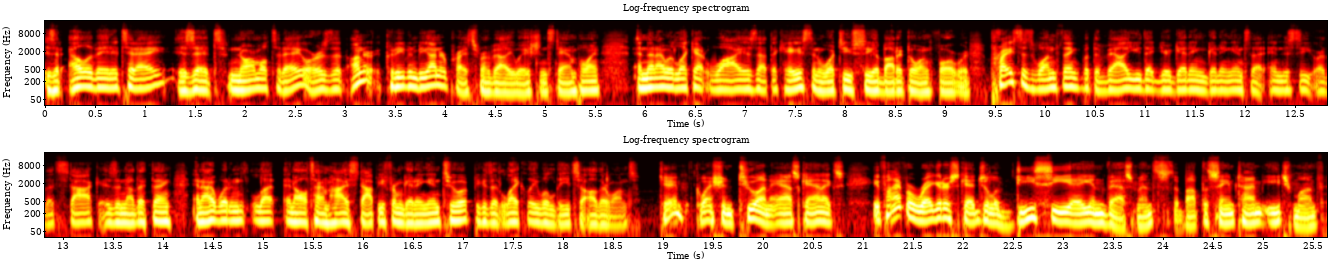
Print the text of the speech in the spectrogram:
Is it elevated today? Is it normal today, or is it under? It could even be underpriced from a valuation standpoint. And then I would look at why is that the case, and what do you see about it going forward. Price is one thing, but the value that you're getting getting into that industry or that stock is another thing. And I wouldn't let an all-time high stop you from getting into it because it likely will lead to other ones. Okay, question two on Ask Annex. If I have a regular schedule of DCA investments about the same time each month,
